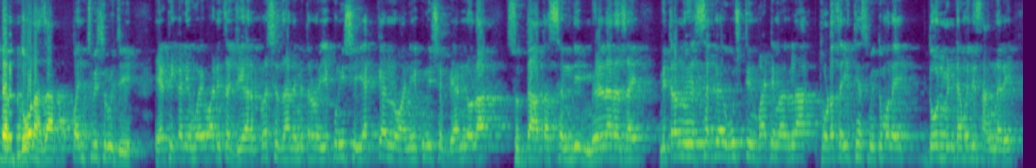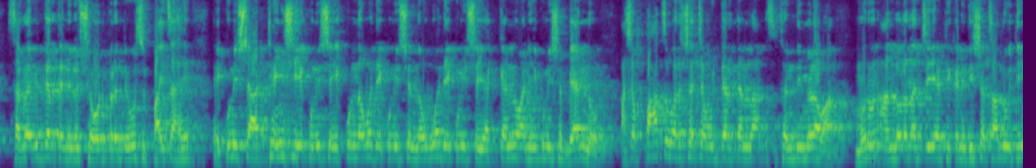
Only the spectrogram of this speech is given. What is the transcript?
डिसेंबर दोन हजार पंचवीस रोजी या ठिकाणी वयवाडीचा जी आर प्रसिद्ध झाला. मित्रांनो एकोणीसशे एक्क्याण्णव आणि एकोणीसशे ब्याण्णव ला सुद्धा आता संधी मिळणारच आहे. मित्रांनो या सगळ्या गोष्टी पाठीमागला थोडासा इतिहास मी तुम्हाला एक दोन मिनिटांमध्ये सांगणार आहे. सगळ्या विद्यार्थ्यांनी तो शेवटपर्यंत व्यवस्थित पाहायचा आहे एकोणीसशे अठ्ठ्याऐंशी एकोणीसशे एकोणनव्वद एकोणीसशे नव्वद एकोणीसशे एक्क्याण्णव आणि एकोणीसशे ब्याण्णव अशा पाच वर्षाच्या विद्यार्थ्यांना संधी मिळावा म्हणून आंदोलनाची या ठिकाणी दिशा चालू होती.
